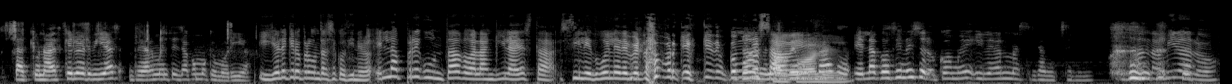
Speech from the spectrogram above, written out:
O sea, que una vez que lo hervías, realmente ya como que moría. Y yo le quiero preguntar a ese cocinero, ¿él le ha preguntado a la anguila esta si le duele de verdad? Porque es que, ¿cómo No, lo no, sabe? no, Vale. claro, Él la cocina y se lo come y le dan una estrella Michelin. Anda, míralo.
